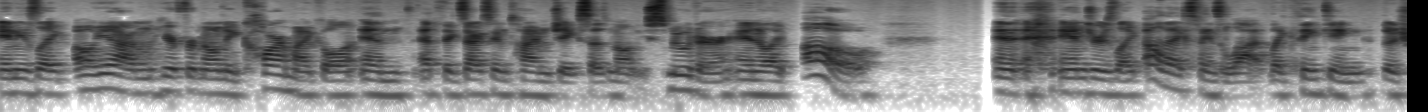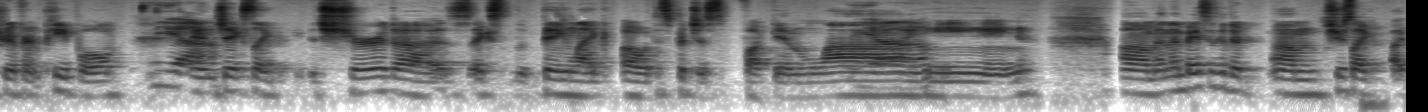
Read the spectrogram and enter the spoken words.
And he's like, "Oh yeah, I'm here for Melanie Carmichael." And at the exact same time, Jake says Melanie Smooter, and they're like, "Oh." And Andrew's like, "Oh, that explains a lot." Like thinking they're two different people, Yeah. and Jake's like, "It sure does." Ex- being like, "Oh, this bitch is fucking lying." Um, and then basically, they're um, she's like, uh,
